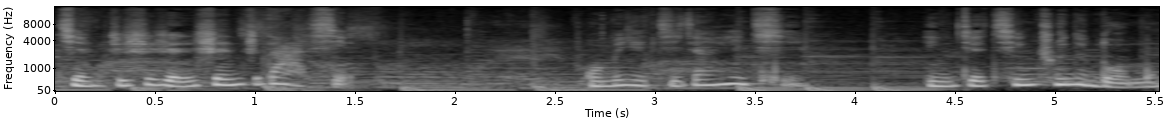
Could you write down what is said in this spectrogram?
简直是人生之大幸。我们也即将一起迎接青春的落幕。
